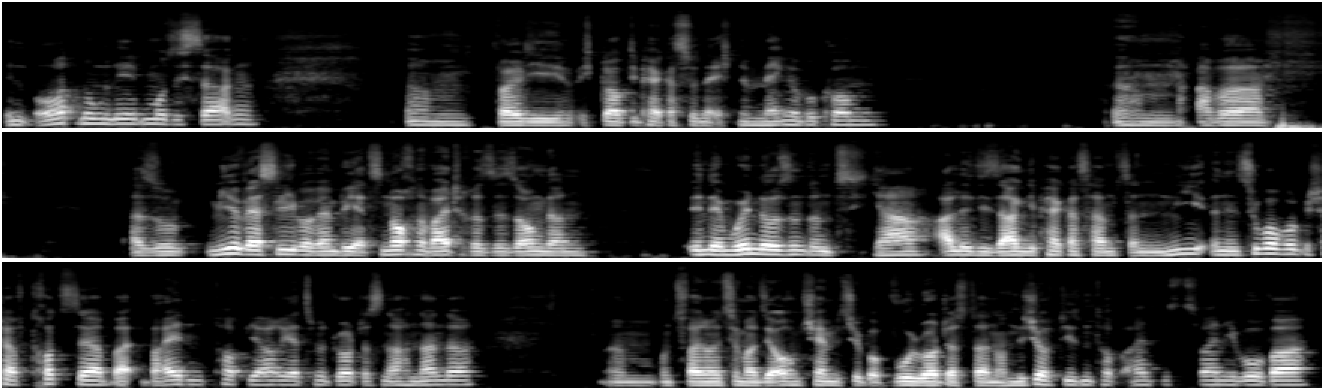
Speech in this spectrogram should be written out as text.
in Ordnung leben, muss ich sagen. Ähm, weil die, ich glaube, die Packers würden echt eine Menge bekommen. Ähm, aber also mir wäre es lieber, wenn wir jetzt noch eine weitere Saison dann in dem Window sind und ja, alle, die sagen, die Packers haben es dann nie in den Super Bowl geschafft, trotz der be beiden Top-Jahre jetzt mit Rodgers nacheinander. Ähm, und 2019 waren sie auch im Championship, obwohl Rodgers da noch nicht auf diesem Top 1 bis 2 Niveau war.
